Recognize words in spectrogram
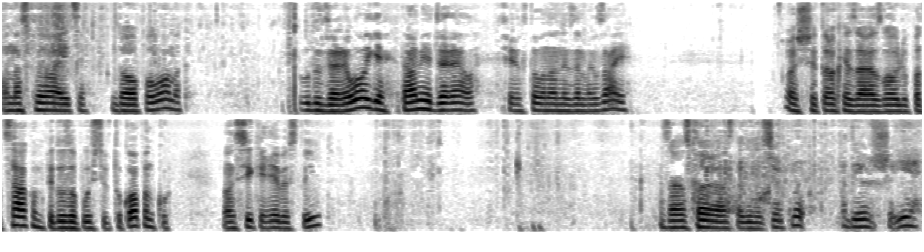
Вона спливається до ополонок. Тут джерело є, там є джерела, через то воно не замерзає. Ось ще трохи зараз ловлю пацаком, піду запустю в ту копанку. Вон стільки риби стоїть. Зараз пару раз так зачерпну, подивлюсь, що є.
